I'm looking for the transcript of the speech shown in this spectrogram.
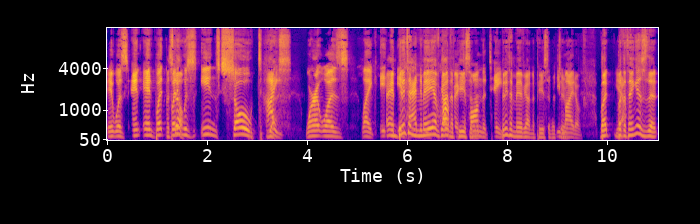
Yeah, it was, and and but But but, still. it was in so tight Yes. where it was like it, And Binnington to may have gotten a piece of on the tape. Binnington may have gotten a piece of it He too. might have. But Yeah. but the thing is that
